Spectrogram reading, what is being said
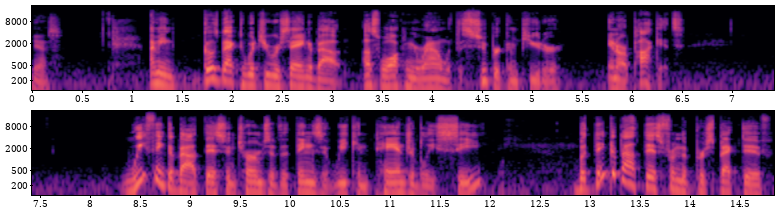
Yes. I mean, goes back to what you were saying about us walking around with a supercomputer in our pockets. We think about this in terms of the things that we can tangibly see, but think about this from the perspective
